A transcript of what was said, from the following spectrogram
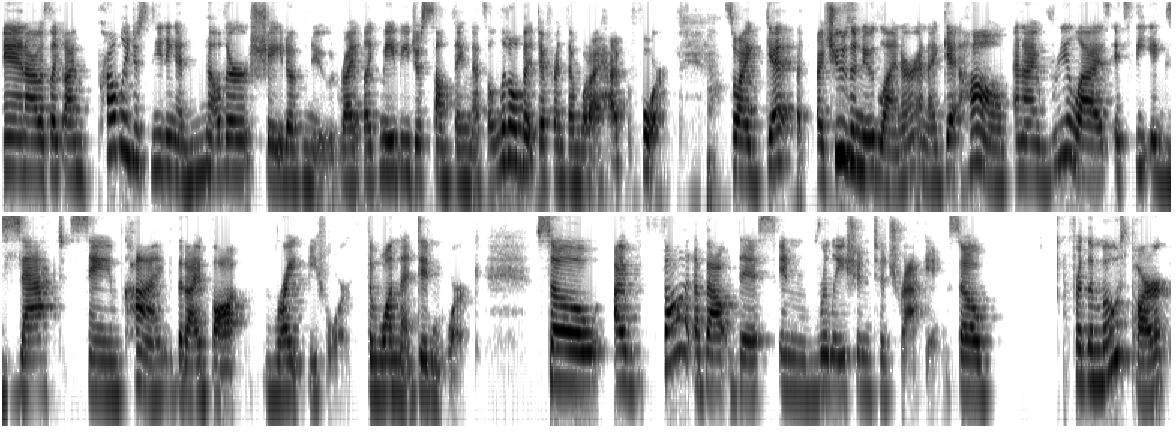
and I was like, I'm probably just needing another shade of nude, right? Like maybe just something that's a little bit different than what I had before. So I get, I choose a nude liner and I get home and I realize it's the exact same kind that I bought right before, the one that didn't work. So I've thought about this in relation to tracking. So for the most part,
